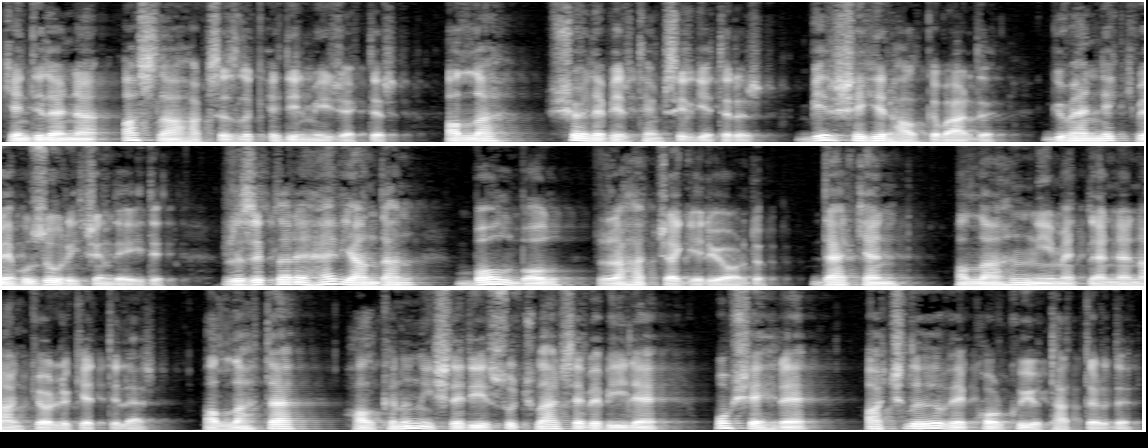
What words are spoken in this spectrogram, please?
kendilerine asla haksızlık edilmeyecektir. Allah şöyle bir temsil getirir. Bir şehir halkı vardı güvenlik ve huzur içindeydi. Rızıkları her yandan bol bol rahatça geliyordu. Derken Allah'ın nimetlerine nankörlük ettiler. Allah da halkının işlediği suçlar sebebiyle o şehre açlığı ve korkuyu tattırdı.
